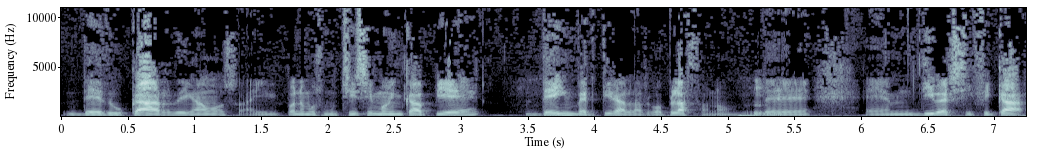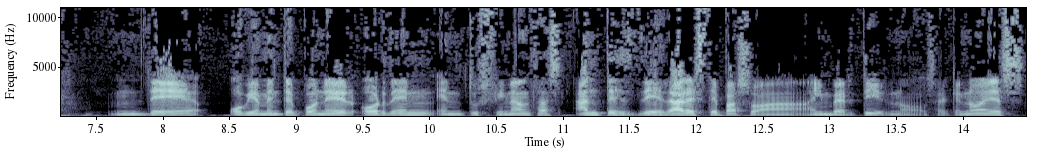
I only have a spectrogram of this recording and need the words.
de educar, digamos, ahí ponemos muchísimo hincapié de invertir a largo plazo, ¿no? De em, diversificar, de obviamente poner orden en tus finanzas antes de dar este paso a, a invertir, ¿no? O sea, que no es...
